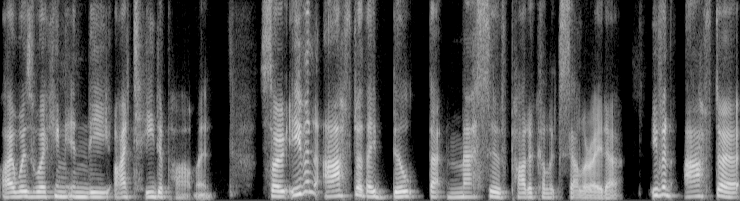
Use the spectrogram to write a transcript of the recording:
I was working in the IT department. So even after they built that massive particle accelerator, even after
